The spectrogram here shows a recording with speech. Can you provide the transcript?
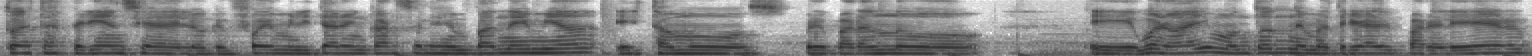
toda esta experiencia de lo que fue militar en cárceles en pandemia, estamos preparando, eh, bueno, hay un montón de material para leer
